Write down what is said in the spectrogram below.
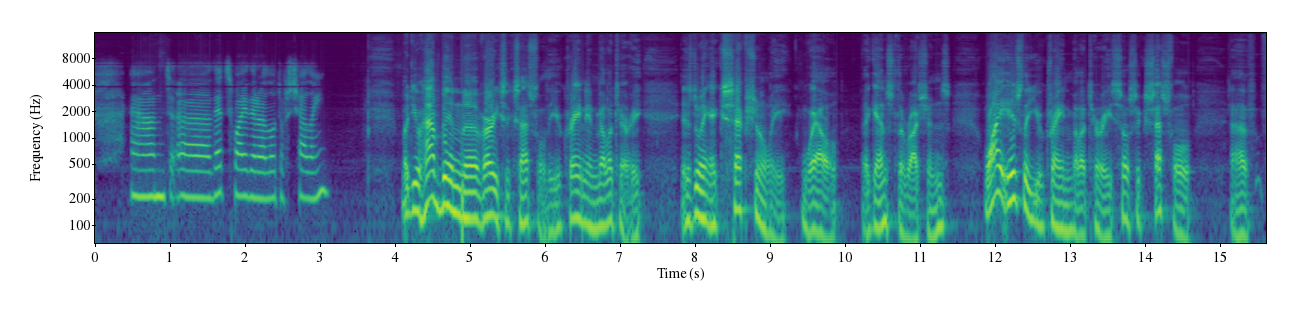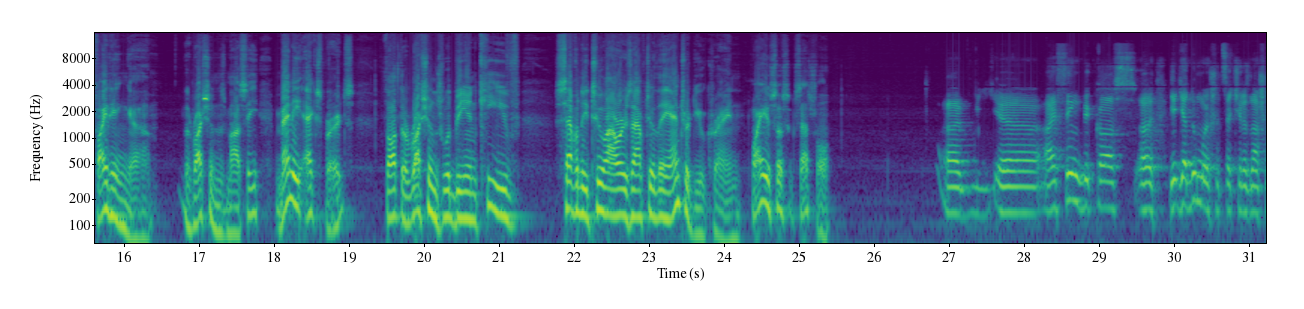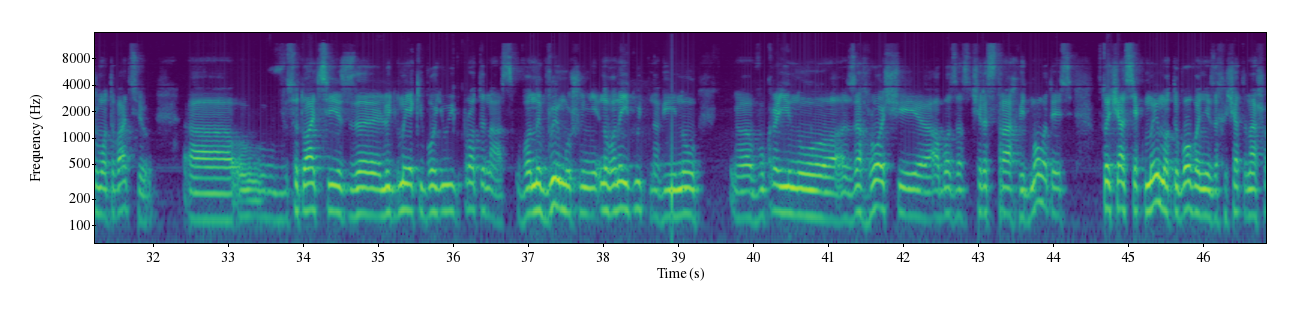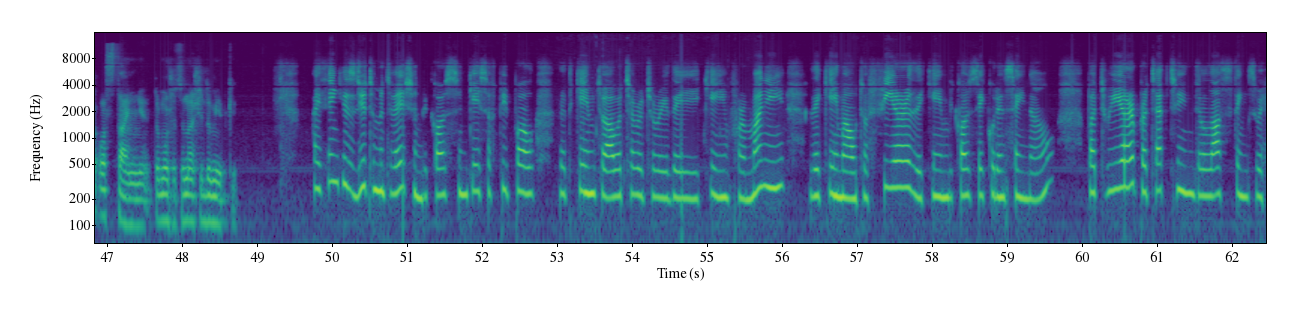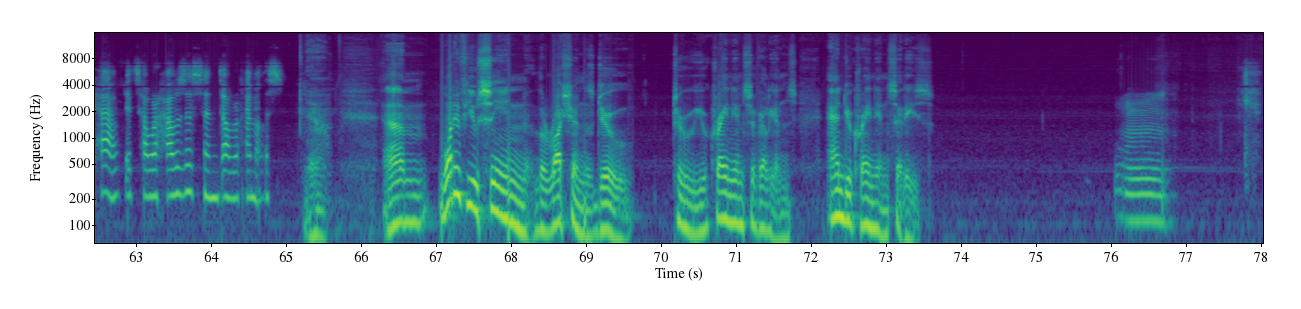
And uh, that's why there are a lot of shelling. But you have been uh, very successful. The Ukrainian military is doing exceptionally well against the Russians. Why is the Ukraine military so successful uh, fighting uh, the Russians, Masi, many experts thought the Russians would be in Kiev 72 hours after they entered Ukraine. Why are you so successful? Uh, uh, I think because uh, я, я думаю, що це через нашу мотивацію в ситуації з людьми, які воюють проти нас. Вони вимушені, ну вони йдуть на війну в Україну за гроші або за через страх відмовитись в той час як ми мотивовані захищати наше останнє, тому що це наші домівки. I think it's due to motivation because in case of people that came to our territory, they came for money, they came out of fear, they came because they couldn't say no. But we are protecting the last things we have. It's our houses and our families. Yeah. Um, what have you seen the Russians do to Ukrainian civilians and Ukrainian cities?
